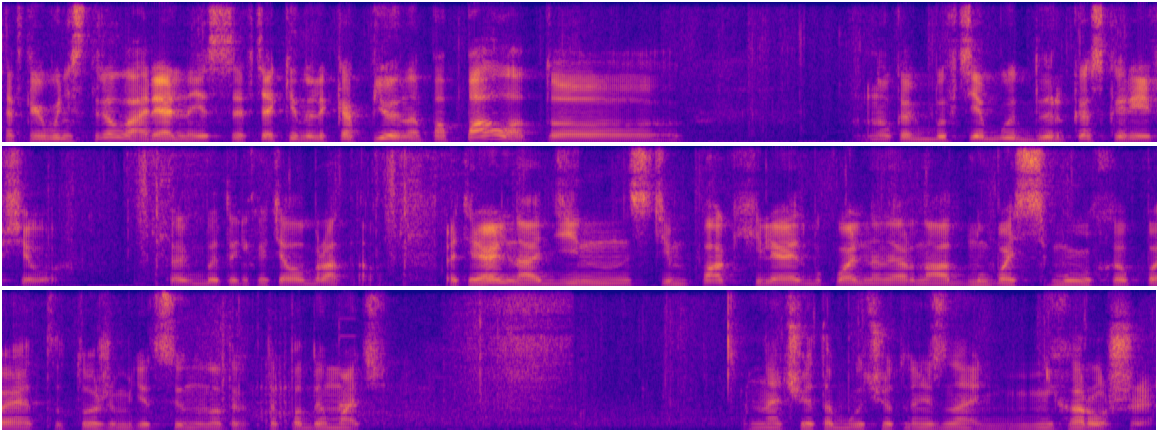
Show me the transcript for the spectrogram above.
Это как бы не стрела, реально. Если в тебя кинули копье она попала, то... Ну, как бы в тебе будет дырка, скорее всего. Как бы ты не хотел обратного. Это реально один стимпак хиляет буквально, наверное, одну восьмую хп. Это тоже медицину надо как-то подымать. Иначе это будет что-то, не знаю, нехорошее.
